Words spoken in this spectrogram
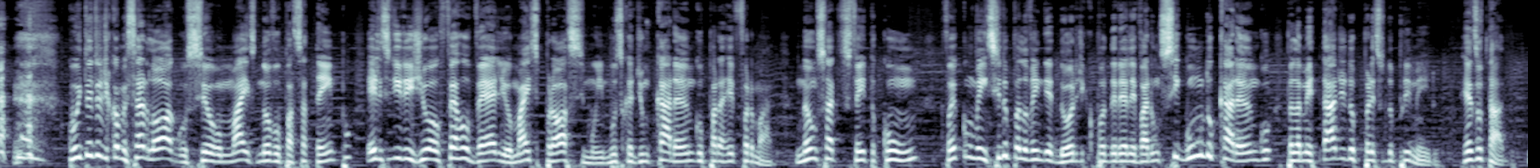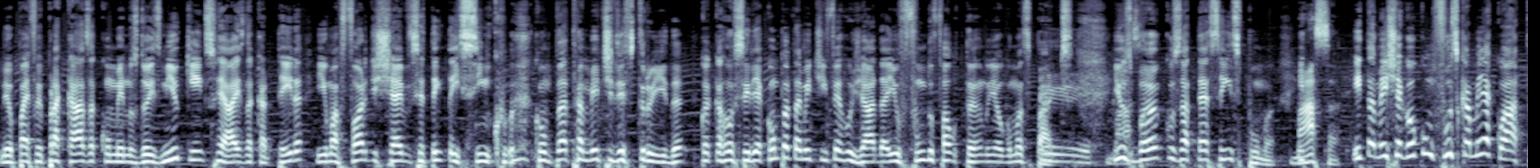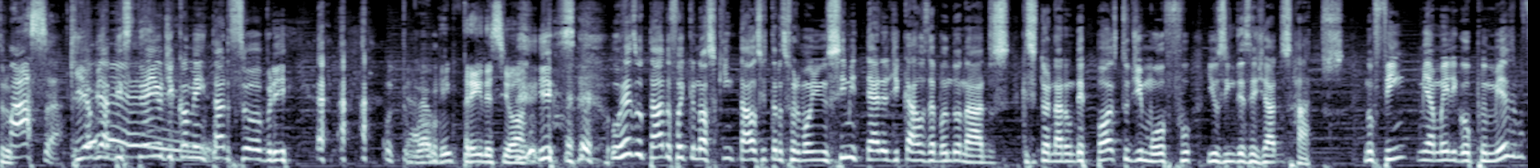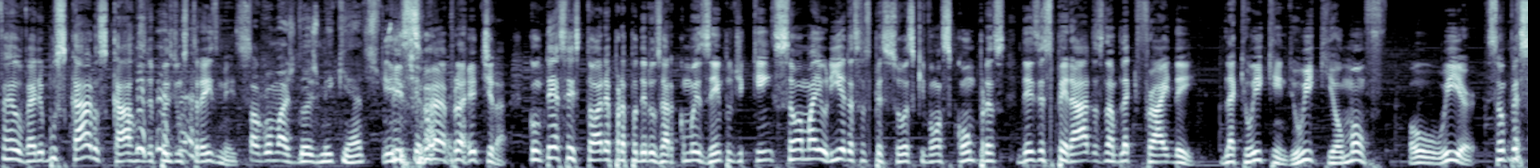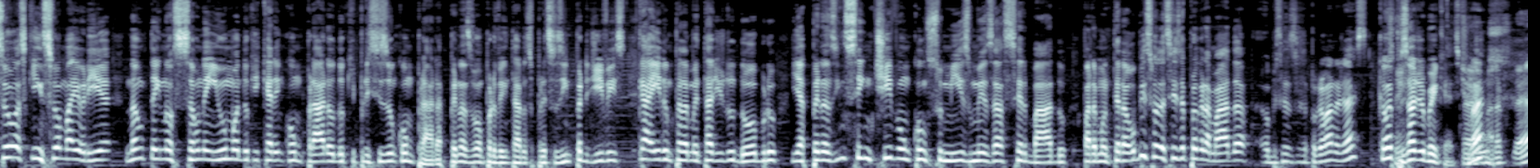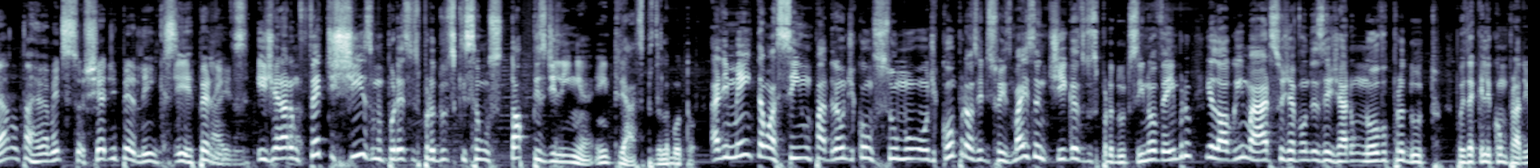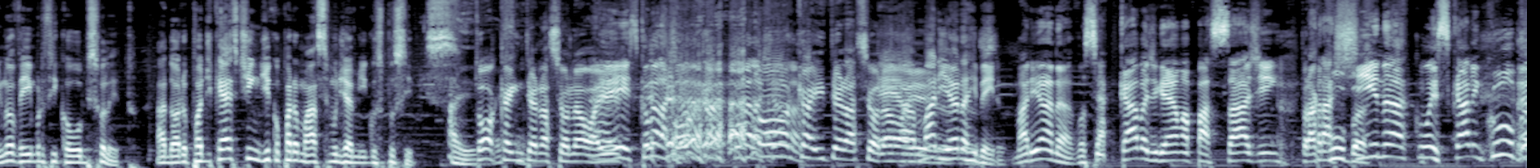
Com o intuito de começar logo o seu mais novo passatempo, ele se dirigiu ao ferro velho mais próximo em busca de um carango para reformar. Não satisfeito com um, foi convencido pelo vendedor de que poderia levar um segundo carango pela metade do preço do primeiro. Resultado: meu pai foi para casa com menos 2.500 reais na carteira e uma Ford Chevy 75 completamente destruída, com a carroceria completamente enferrujada e o fundo faltando em algumas partes. e os bancos até sem espuma. Massa. E também chegou com um Fusca 64, Massa! que eu me abstenho de comentar sobre. Muito Cara, alguém prenda esse homem. Isso. O resultado foi que o nosso quintal se transformou em um cemitério de carros abandonados, que se tornaram um depósito de mofo e os indesejados ratos. No fim, minha mãe ligou pro mesmo ferro velho buscar os carros depois de uns três meses. Pagou mais 2.500. Isso é pra retirar. Contei essa história para poder usar como exemplo de quem são a maioria dessas pessoas que vão às compras desesperadas na Black Friday, Black Weekend, Week ou Month. Ou Year. São pessoas que, em sua maioria, não têm noção nenhuma do que querem comprar ou do que precisam comprar. Apenas vão aproveitar os preços imperdíveis, caíram pela metade do dobro e apenas incentivam o consumismo exacerbado para manter a obsolescência programada. Obsolescência programada, aliás? Que é um episódio do Braincast, É, né? mara- é, não tá realmente cheia de hiperlinks. E hiperlinks. Aí, né? E geraram fetichismo por esses produtos que são os tops de linha, entre aspas, ela botou. Alimentam assim um padrão de consumo onde compram as edições mais antigas dos produtos em novembro e logo em março já vão desejar um novo produto, pois aquele comprado em novembro ficou obsoleto. Adoro o podcast e indico para o máximo de amigos possíveis. Aí, Toca internacional aí. É isso, como ela chama? Como ela chama? Toca internacional É. Mariana Ribeiro. Mariana, você acaba de ganhar uma passagem Pra pra, Cuba. China com escala em Cuba.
